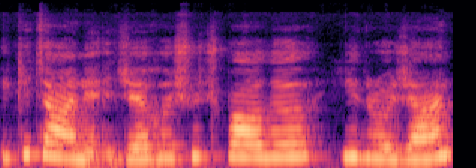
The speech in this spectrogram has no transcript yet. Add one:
iki tane CH3 bağlı hidrojen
